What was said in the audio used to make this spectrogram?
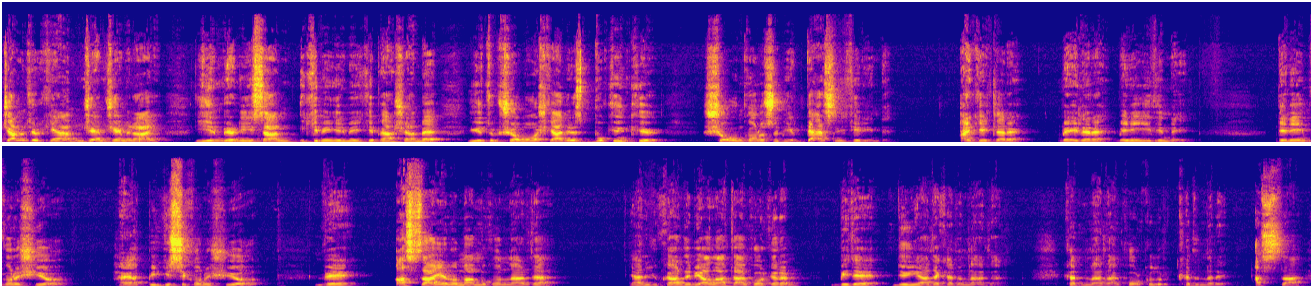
Canım Türkiye'm, Cem Ceminay. 21 Nisan 2022 Perşembe YouTube show'uma hoş geldiniz. Bugünkü show'un konusu bir ders niteliğinde. Erkeklere, beylere, beni iyi dinleyin. Deneyim konuşuyor, hayat bilgisi konuşuyor ve asla yanılmam bu konularda. Yani yukarıda bir Allah'tan korkarım, bir de dünyada kadınlardan. Kadınlardan korkulur, kadınları asla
